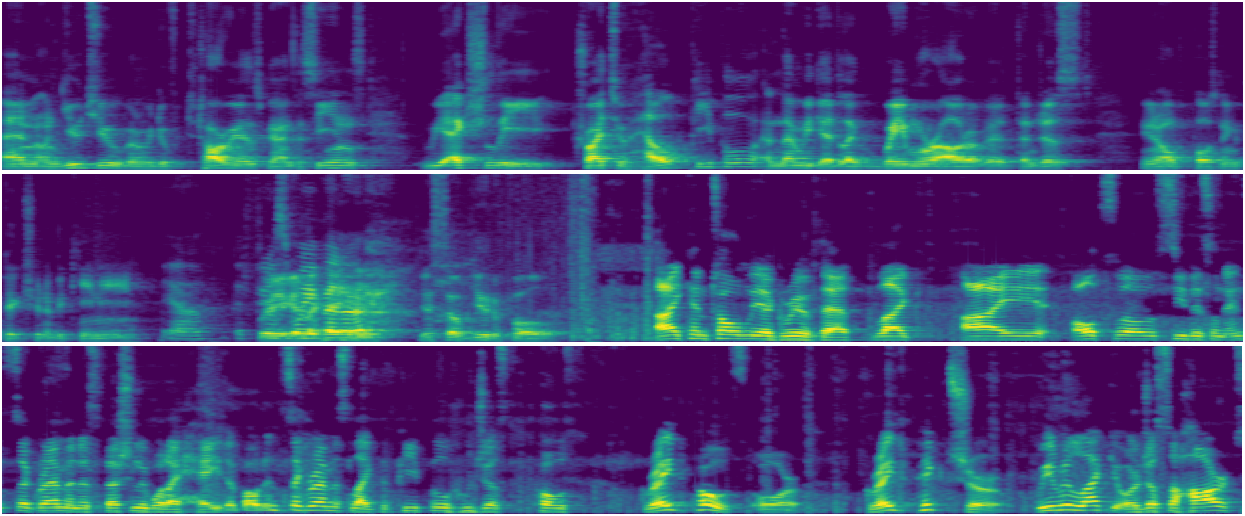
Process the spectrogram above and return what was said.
And on YouTube, when we do tutorials behind the scenes, we actually try to help people and then we get like way more out of it than just you know posting a picture in a bikini. Yeah it feels way like, better. hey, you're so beautiful. I can totally agree with that. Like i also see this on instagram and especially what i hate about instagram is like the people who just post great post or great picture. We really like you or just a heart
